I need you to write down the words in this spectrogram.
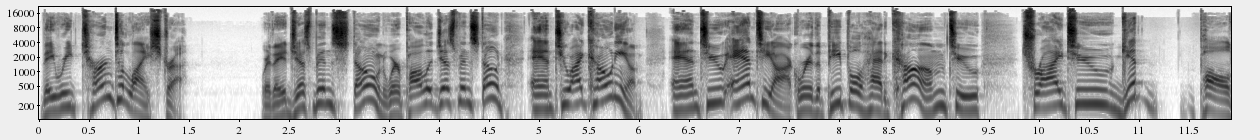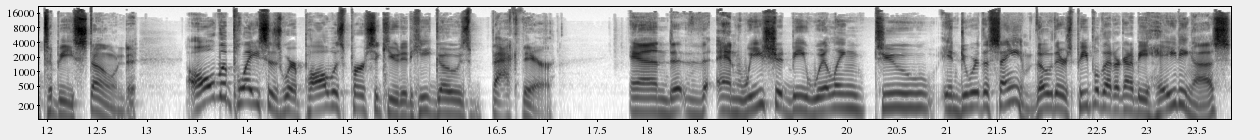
they returned to Lystra, where they had just been stoned, where Paul had just been stoned, and to Iconium and to Antioch, where the people had come to try to get Paul to be stoned. All the places where Paul was persecuted, he goes back there. And and we should be willing to endure the same. Though there's people that are going to be hating us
